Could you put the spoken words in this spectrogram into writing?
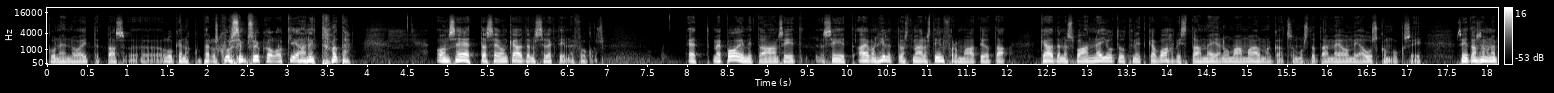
kun en ole itse taas äh, lukenut kuin peruskurssin psykologiaa, niin tuota, on se, että se on käytännössä selektiivinen fokus. Et me poimitaan siitä, siitä aivan hillittömästä määrästä informaatiota käytännössä vaan ne jutut, mitkä vahvistaa meidän omaa maailmankatsomusta tai meidän omia uskomuksia. Siitä on semmoinen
